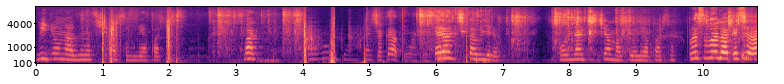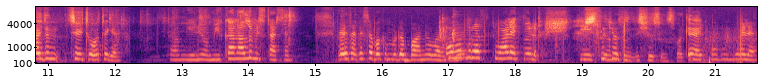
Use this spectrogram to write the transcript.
Videonun ağzına sıçarsın bunu yaparken. Bak. Şaka yaptım arkadaşlar. Her an çıkabilirim. Oyundan çıkacağım bak böyle yaparsan. Burası böyle arkadaşlar Aydın şey tuvalete gel. Tamam geliyorum. Yıkanalım istersen. Evet arkadaşlar bakın burada banyo var. Baba burası tuvalet böyle çıkıyor. sıkıyorsunuz, işiyorsunuz fark etmez. Evet bakın böyle.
